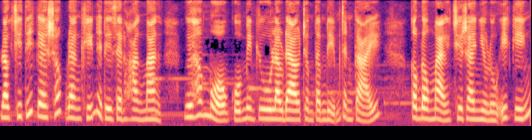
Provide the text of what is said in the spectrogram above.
Loạt chi tiết gây sốc đang khiến netizen hoang mang. Người hâm mộ của Min Kyu lao đao trong tâm điểm tranh cãi. Cộng đồng mạng chia ra nhiều luồng ý kiến.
